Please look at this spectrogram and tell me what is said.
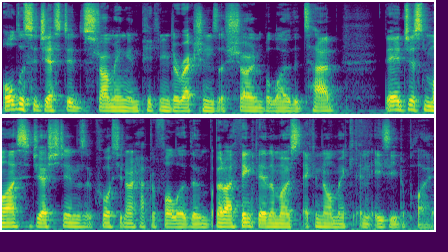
All the suggested strumming and picking directions are shown below the tab. They're just my suggestions, of course you don't have to follow them, but I think they're the most economic and easy to play.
